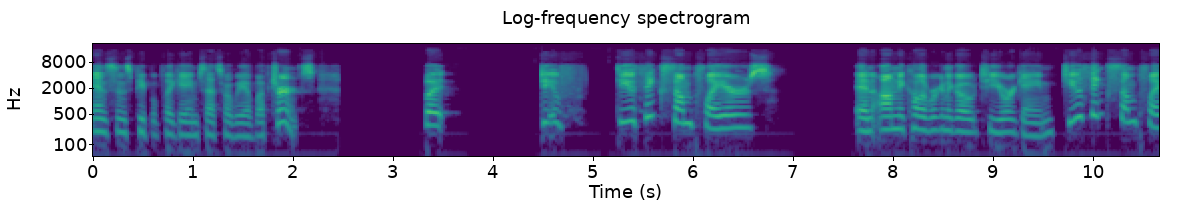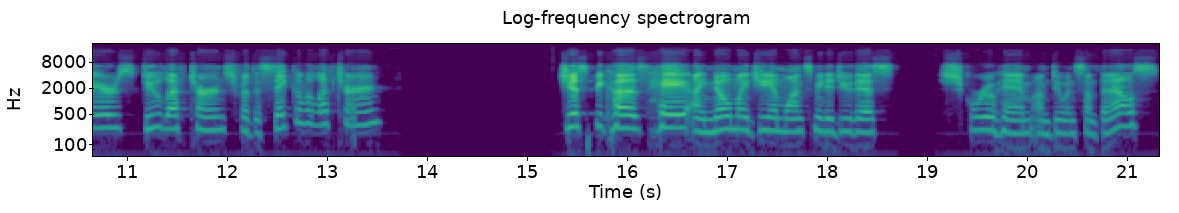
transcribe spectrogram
and since people play games, that's why we have left turns. But do you do you think some players and Omnicolor, we're going to go to your game. Do you think some players do left turns for the sake of a left turn? Just because, hey, I know my GM wants me to do this. Screw him. I'm doing something else.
